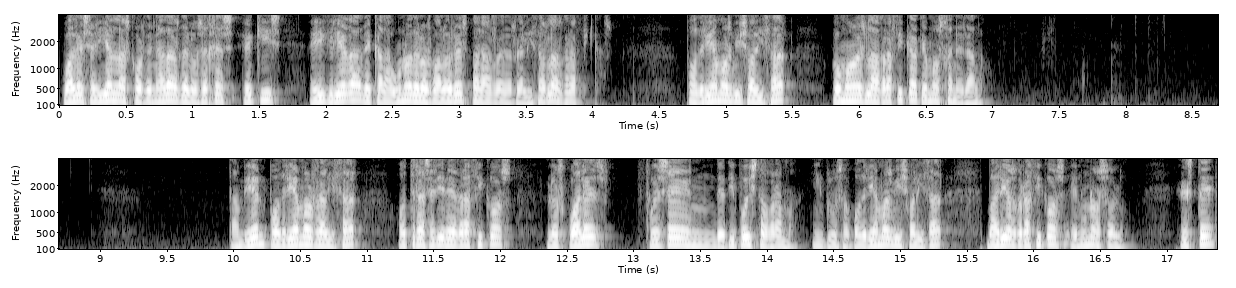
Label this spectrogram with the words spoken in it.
cuáles serían las coordenadas de los ejes X e Y de cada uno de los valores para realizar las gráficas. Podríamos visualizar cómo es la gráfica que hemos generado. También podríamos realizar otra serie de gráficos los cuales fuesen de tipo histograma. Incluso podríamos visualizar varios gráficos en uno solo. Este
